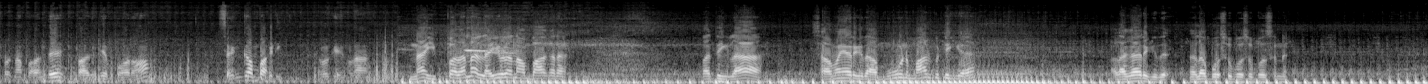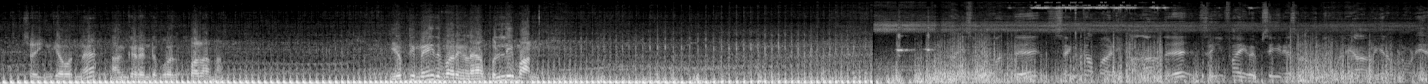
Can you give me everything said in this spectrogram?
ஸோ நம்ம வந்து இப்போ அதுலேயே போகிறோம் செங்கம்பாடி. ஓகேங்களா? என்ன இப்போ தானே லைவில் நான் பார்க்குறேன் பார்த்தீங்களா செமையாக இருக்குதா மூணு மான் குட்டிங்க அழகாக இருக்குது. நல்லா பொசு பொசு பொசுன்னு. ஸோ இங்கே ஒன்று அங்கே ரெண்டு போகுது போகலாண்ணா எப்படி மேய்து பாருங்களேன் புள்ளிமான். வந்து செங்கம்பாடி அதாவது ஜி ஃபைவ் வெப் சீரிஸ் வந்து இல்லையா வீரப்பனுடைய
